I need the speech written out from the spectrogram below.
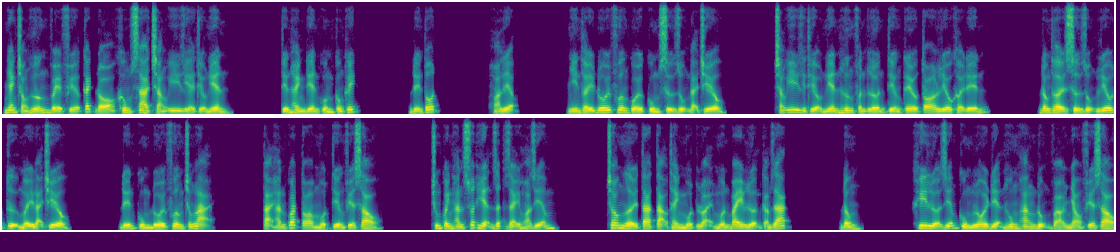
Nhanh chóng hướng về phía cách đó không xa trắng y rỉa tiểu niên tiến hành điên cuồng công kích. Đến tốt. Hòa liệu nhìn thấy đối phương cuối cùng sử dụng đại chiêu trang y rỉa thiểu niên hưng phấn lớn tiếng kêu to liêu khởi đến, đồng thời sử dụng liêu tự mấy đại chiêu, đến cùng đối phương chống lại. Tại hắn quát to một tiếng phía sau t r u n g quanh hắn xuất hiện rất dày hỏa diễm, cho người ta tạo thành một loại muốn bay lượn cảm giác. Đông. Khi lửa diễm cùng lôi điện hung hăng đụng vào nhau phía sau,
